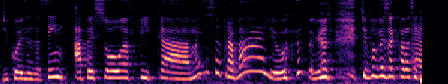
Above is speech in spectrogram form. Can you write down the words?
De coisas assim, a pessoa fica. Mas isso é trabalho? tá ligado? Tipo a pessoa que fala assim: É.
